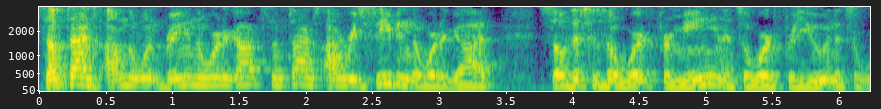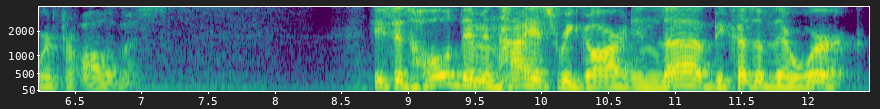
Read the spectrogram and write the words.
Sometimes I'm the one bringing the word of God. Sometimes I'm receiving the word of God. So this is a word for me and it's a word for you and it's a word for all of us. He says, hold them in highest regard in love because of their work,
